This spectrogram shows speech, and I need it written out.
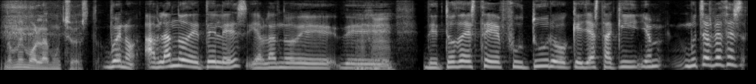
no me mola mucho esto. Bueno, hablando de teles y hablando de, de- todo este futuro que ya está aquí, yo, muchas veces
